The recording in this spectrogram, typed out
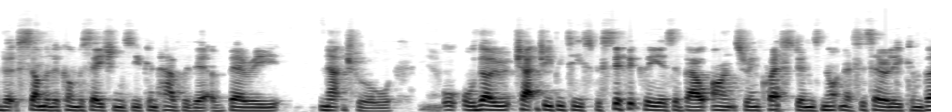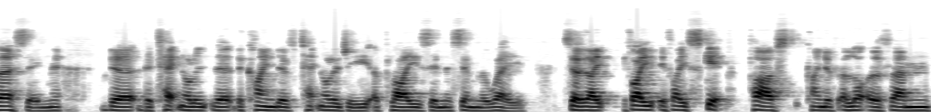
that some of the conversations you can have with it are very natural. Yeah. Although ChatGPT specifically is about answering questions, not necessarily conversing, the the technology the, the kind of technology applies in a similar way. So like if I if I skip past kind of a lot of um,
